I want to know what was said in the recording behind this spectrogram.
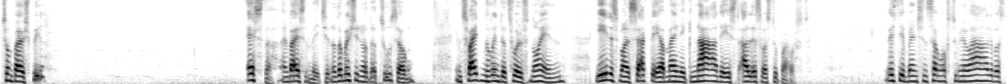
zum Beispiel Esther, ein Waisenmädchen. Und da möchte ich noch dazu sagen, im 2. Korinther 12, 9, jedes Mal sagte er, meine Gnade ist alles, was du brauchst. Wisst ihr, Menschen sagen oft zu mir, warte, was,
